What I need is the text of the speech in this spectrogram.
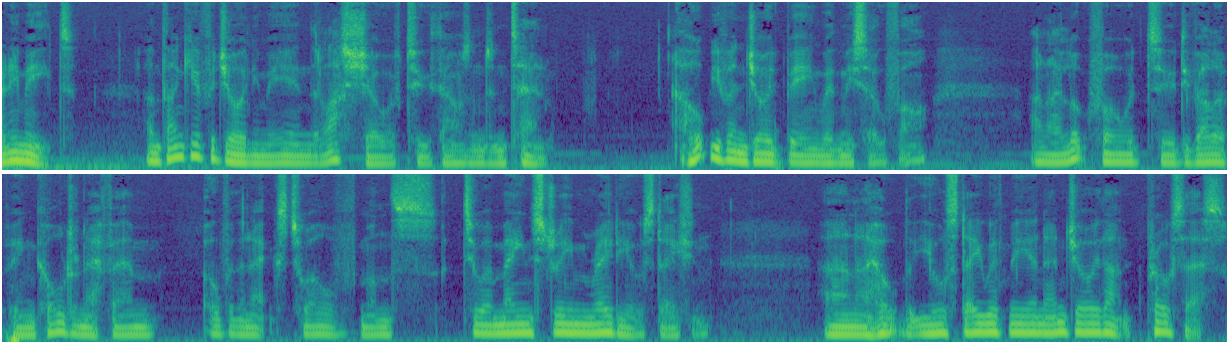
Merry Meet, and thank you for joining me in the last show of 2010. I hope you've enjoyed being with me so far, and I look forward to developing Cauldron FM over the next 12 months to a mainstream radio station. And I hope that you'll stay with me and enjoy that process.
